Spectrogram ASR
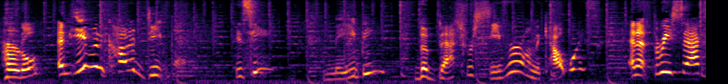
hurdled, and even caught a deep ball. Is he maybe the best receiver on the Cowboys? And at three sacks,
